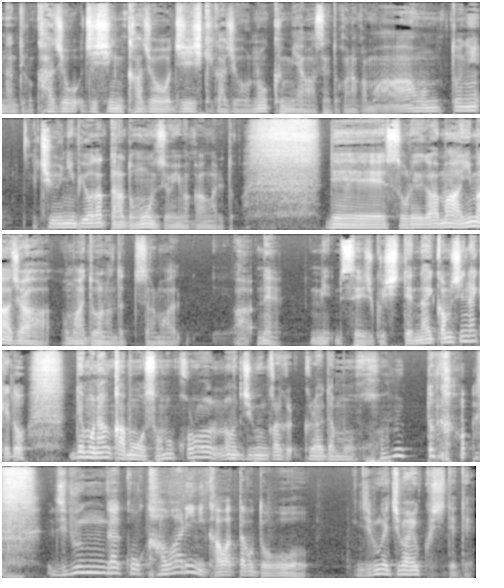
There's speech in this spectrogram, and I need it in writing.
なんていうの過剰自信過剰自意識過剰の組み合わせとかなんかまあ本当に中二病だったなと思うんですよ今考えると。でそれがまあ今じゃあお前どうなんだって言ったらまああね成熟してないかもしれないけどでもなんかもうその頃の自分から比べたらもう本当に 自分がこう変わりに変わったことを自分が一番よく知ってて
